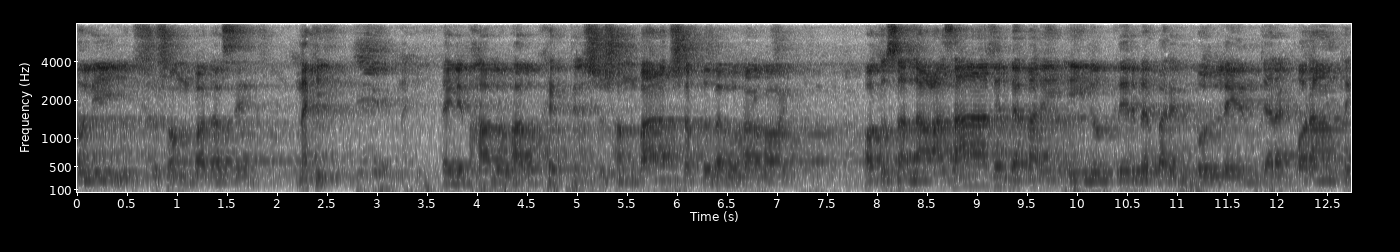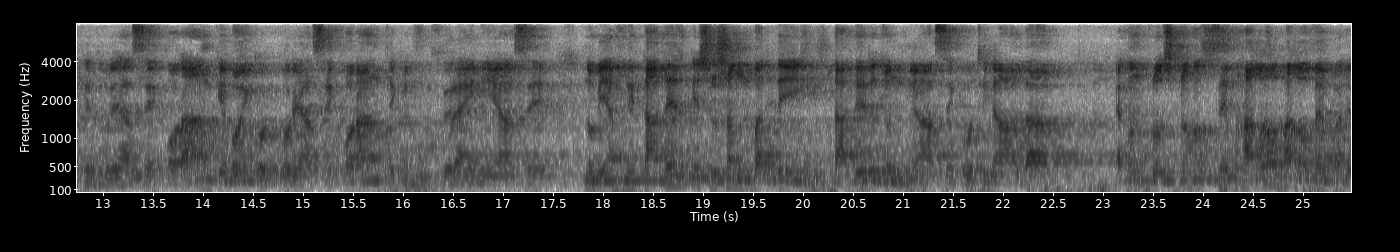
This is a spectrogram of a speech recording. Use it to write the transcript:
বলি সুসংবাদ আছে, নাকি? তাইলে ভালো ভালো ক্ষেত্রে সুসংবাদ শব্দ ব্যবহার হয়। অথচ আল্লাহ আজাবের ব্যাপারে এই লোকদের ব্যাপারে বললেন, যারা কোরআন থেকে দূরে আছে, কোরআনকে বয়কট করে আছে, কোরআন থেকে মুখ ফেরাই নিয়ে আসে নবী, আপনি তাদেরকে সুসংবাদ দিন, তাদের জন্য আছে কঠিন আজাব এখন প্রশ্ন হচ্ছে, ভালো ভালো ব্যাপারে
